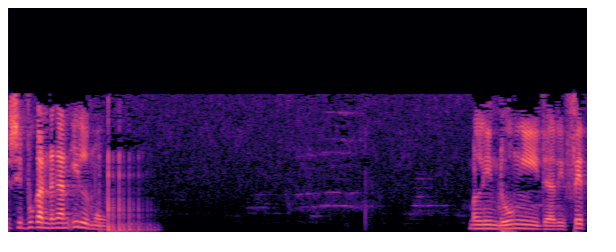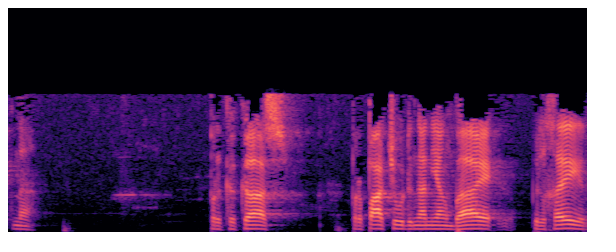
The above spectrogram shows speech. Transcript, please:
kesibukan dengan ilmu. Melindungi dari fitnah. Bergegas, berpacu dengan yang baik, bil khair.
